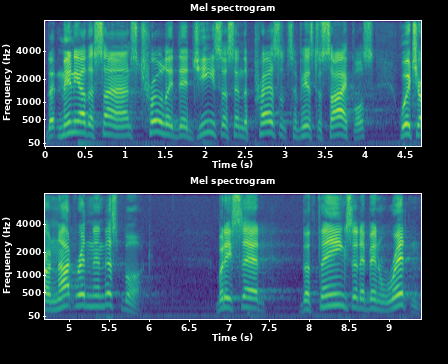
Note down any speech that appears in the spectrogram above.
that many other signs truly did Jesus in the presence of his disciples, which are not written in this book. But he said, the things that have been written,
